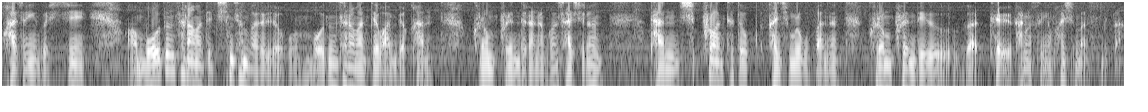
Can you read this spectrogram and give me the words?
과정인 것이지 어, 모든 사람한테 칭찬받으려고 모든 사람한테 완벽한 그런 브랜드라는 건 사실은 단 10%한테도 관심을 못 받는 그런 브랜드가 될 가능성이 훨씬 많습니다.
